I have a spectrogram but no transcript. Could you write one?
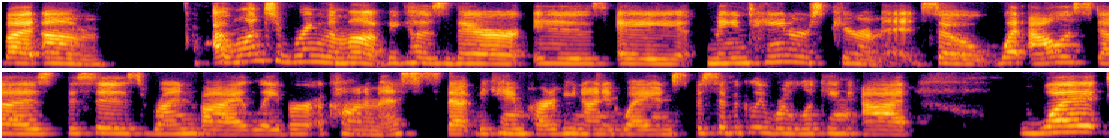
But um, I want to bring them up because there is a maintainers pyramid. So what Alice does, this is run by labor economists that became part of United Way. And specifically, we're looking at what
